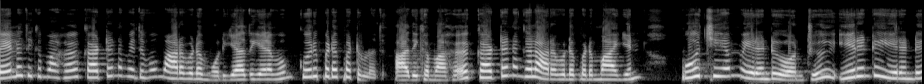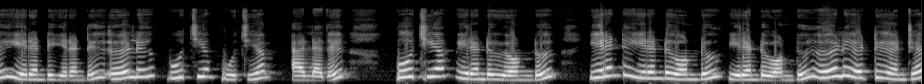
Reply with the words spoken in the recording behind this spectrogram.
மேலதிகமாக கட்டணம் எதுவும் அறவிட முடியாது எனவும் குறிப்பிடப்பட்டுள்ளது. அதிகமாக கட்டணங்கள் அறவிடப்படுமாயின் பூஜ்ஜியம் இரண்டு ஒன்று இரண்டு இரண்டு இரண்டு இரண்டு ஏழு பூஜ்ஜியம் பூஜ்ஜியம் அல்லது பூஜ்ஜியம் இரண்டு ஒன்று இரண்டு இரண்டு ஒன்று இரண்டு ஒன்று ஏழு எட்டு என்ற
